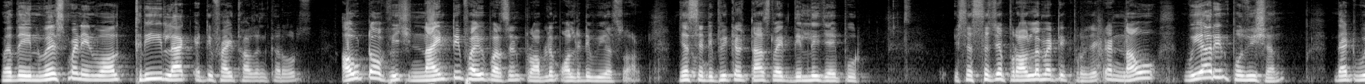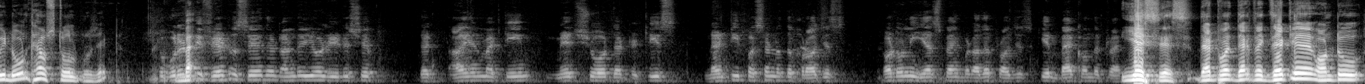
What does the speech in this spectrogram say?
where the investment involved 3 lakh 85,000 crores, out of which 95% problem already we have solved. Just a difficult task like Delhi, Jaipur. It's a, such a problematic project. And now we are in position that we don't have stall project. So would it be fair to say that under your leadership, that I and my team made sure that at least 90% of the projects, not only Yes Bank, but other projects came back on the track. Yes, yes. That was that's exactly I want to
